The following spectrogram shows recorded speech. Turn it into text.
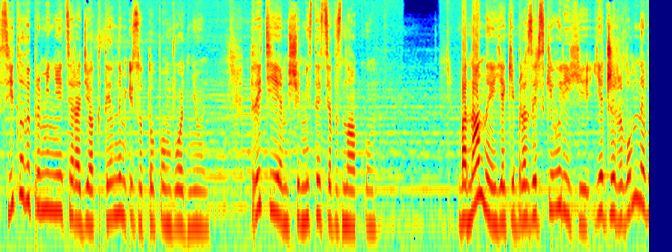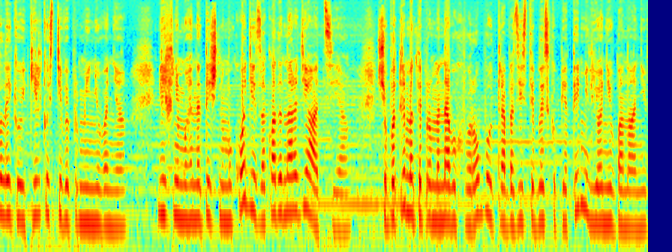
Світло випромінюється радіоактивним ізотопом водню тритієм, що міститься в знаку. Банани, як і бразильські горіхи, є джерелом невеликої кількості випромінювання. В їхньому генетичному коді закладена радіація. Щоб отримати променеву хворобу, треба з'їсти близько 5 мільйонів бананів.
